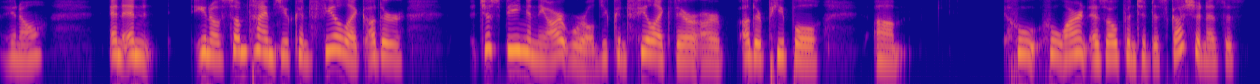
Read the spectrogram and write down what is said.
you know? And and you know, sometimes you can feel like other just being in the art world, you can feel like there are other people um, who who aren't as open to discussion as this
